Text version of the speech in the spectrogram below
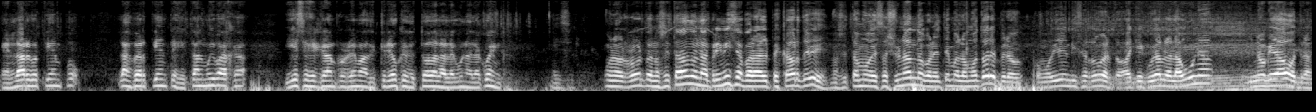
en largo tiempo, las vertientes están muy bajas y ese es el gran problema, de, creo que de toda la laguna de la cuenca. Bueno, Roberto, nos está dando una primicia para el Pescador TV. Nos estamos desayunando con el tema de los motores, pero como bien dice Roberto, hay que cuidar la laguna y no queda otra.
